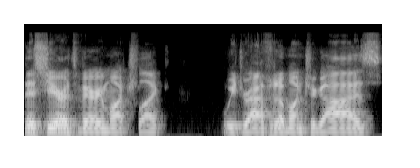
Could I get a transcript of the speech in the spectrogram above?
This year it's very much like we drafted a bunch of guys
